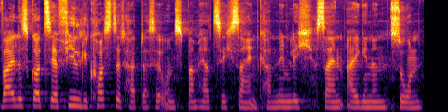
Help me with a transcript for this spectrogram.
weil es Gott sehr viel gekostet hat, dass er uns barmherzig sein kann, nämlich seinen eigenen Sohn.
